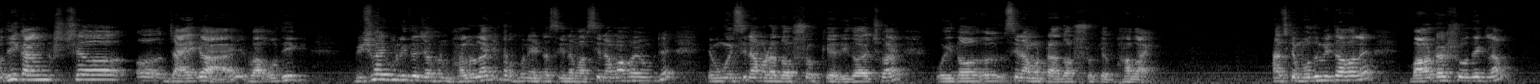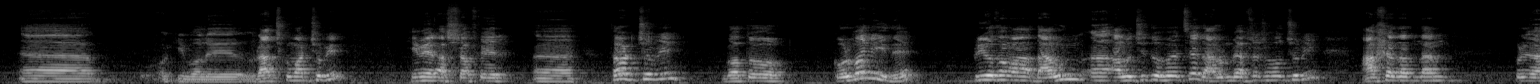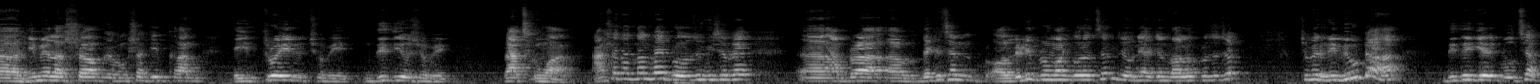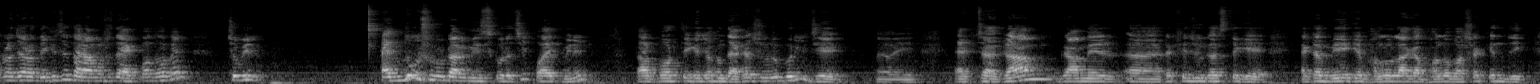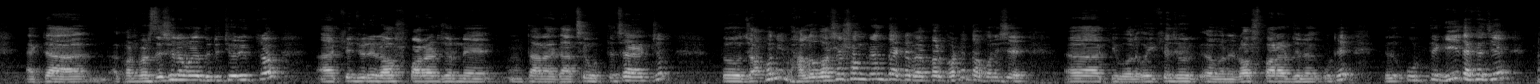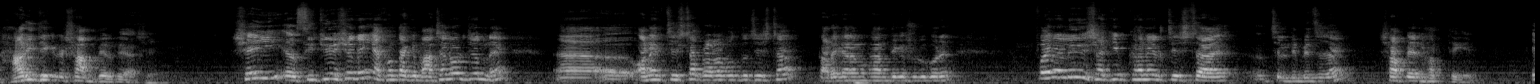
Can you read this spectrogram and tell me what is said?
অধিকাংশ জায়গায় বা অধিক বিষয়গুলিতে যখন ভালো লাগে তখন এটা সিনেমা সিনেমা হয়ে ওঠে এবং ওই সিনেমাটা দর্শককে হৃদয় ছোঁয় ওই সিনেমাটা দর্শককে ভাবায়। আজকে মধুমিতা হলে বারোটার শো দেখলাম কি বলে, রাজকুমার ছবি, হিমের আশরাফের থার্ড ছবি, গত কোরবানি ঈদে প্রিয়তমা দারুণ আলোচিত হয়েছে, দারুণ ব্যবসা সফল ছবি। আরশাদ আদনান হিমেল আশরাফ এবং শাকিব খান এই ত্রয়ীর ছবি, দ্বিতীয় ছবি, রাজকুমার। আশাদ আদনান ভাই প্রযোজক হিসেবে আপনারা দেখেছেন অলরেডি প্রমাণ করেছেন যে উনি একজন ভালো প্রযোজক। ছবির রিভিউটা দিতে গিয়ে বলছি, আপনারা যারা দেখেছেন তারা আমার সাথে একমত হবেন। ছবির একদম শুরুটা আমি মিস করেছি, কয়েক মিনিট। তারপর থেকে যখন দেখা শুরু করি যে একটা গ্রাম, গ্রামের একটা খেজুর গাছ থেকে একটা মেয়েকে ভালো লাগা, ভালোবাসা কেন্দ্রিক একটা কনভারসেশনের মধ্যে দুটি চরিত্র খেজুরের রস পাড়ার জন্যে তারা গাছে উঠতে চায় একজন। তো যখনই ভালোবাসা সংক্রান্ত একটা ব্যাপার ঘটে, তখনই সে কি বলে, ওই খেজুর মানে রস পাড়ার জন্য উঠে। কিন্তু উঠতে গিয়ে দেখা যে হাড়ি থেকে একটা সাপ বের হয়ে আসে। সেই সিচুয়েশনেই এখন তাকে বাঁচানোর জন্য অনেক চেষ্টা, প্রাণবন্ত চেষ্টা, তারেক আনাম খান থেকে শুরু করে। ফাইনালি শাকিব খানের চেষ্টায় ছেলেটি বেঁচে যায়, সাপের হাত থেকে।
